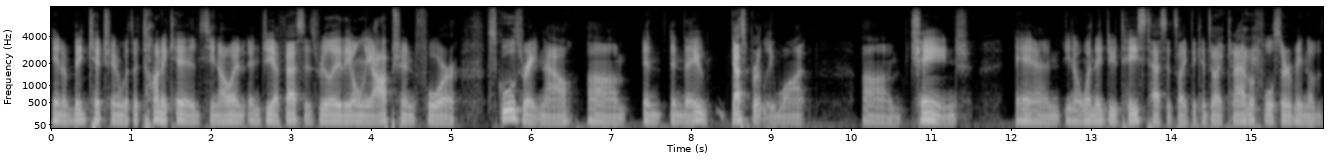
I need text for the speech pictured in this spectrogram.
in a big kitchen with a ton of kids, you know, and, and GFS is really the only option for schools right now. Um, and, and they desperately want um, change. And, you know, when they do taste tests, it's like the kids are like, can I have a full serving of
